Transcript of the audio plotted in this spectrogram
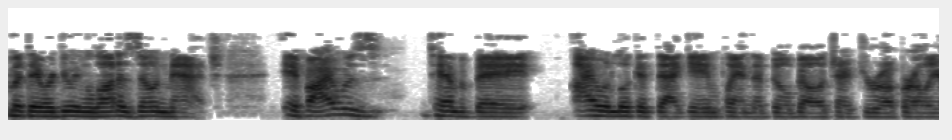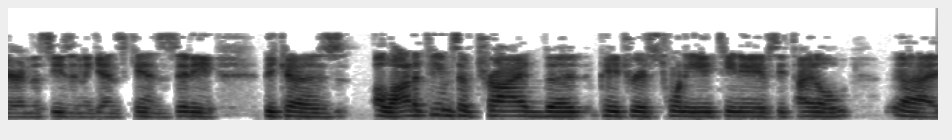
but they were doing a lot of zone match. If I was Tampa Bay, I would look at that game plan that Bill Belichick drew up earlier in the season against Kansas City because a lot of teams have tried the Patriots 2018 AFC title uh,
